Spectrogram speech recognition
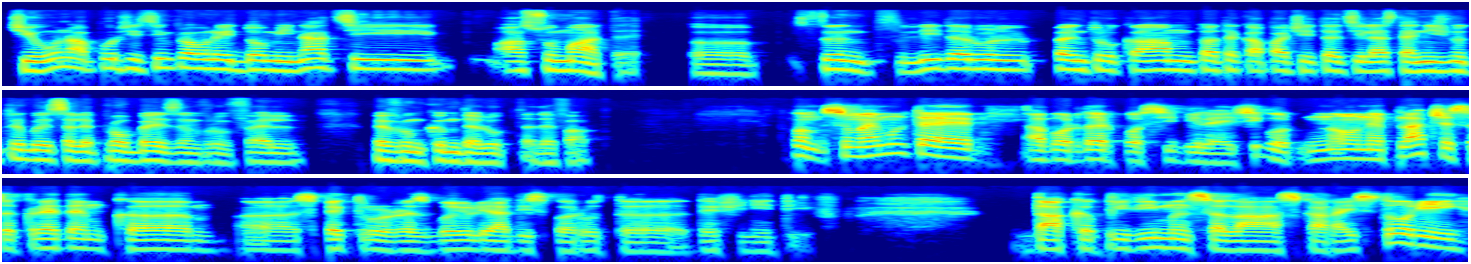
ci una pur și simplu a unei dominații asumate, Uh, sunt liderul pentru că am toate capacitățile astea, nici nu trebuie să le probez în vreun fel pe vreun câmp de luptă, de fapt. Bun, sunt mai multe abordări posibile. Sigur, nu ne place să credem că uh, spectrul războiului a dispărut uh, definitiv. Dacă privim însă la scara istoriei,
